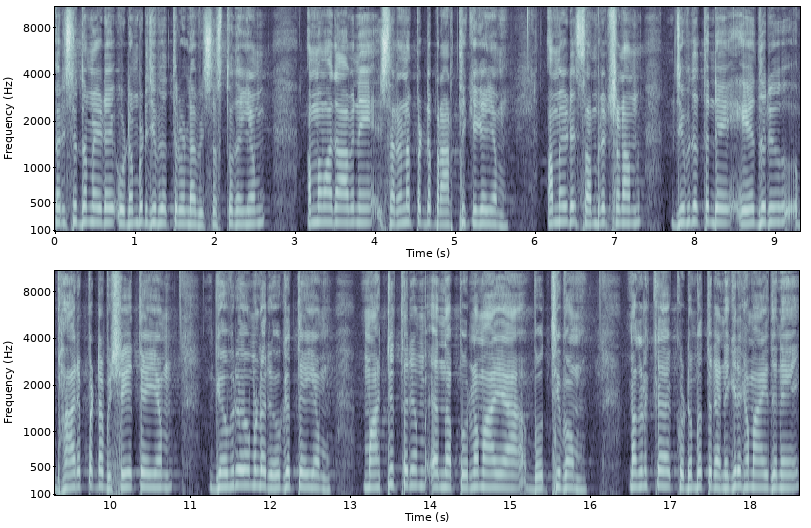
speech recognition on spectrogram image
പരിശുദ്ധമ്മയുടെ ഉടമ്പടി ജീവിതത്തിലുള്ള വിശ്വസ്തതയും അമ്മ മാതാവിനെ ശരണപ്പെട്ട് പ്രാർത്ഥിക്കുകയും അമ്മയുടെ സംരക്ഷണം ജീവിതത്തിന്റെ ഏതൊരു ഭാരപ്പെട്ട വിഷയത്തെയും ഗൗരവമുള്ള രോഗത്തെയും മാറ്റിത്തരും എന്ന പൂർണമായ ബോധ്യവും മകൾക്ക് കുടുംബത്തിന് അനുഗ്രഹമായതിനെ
